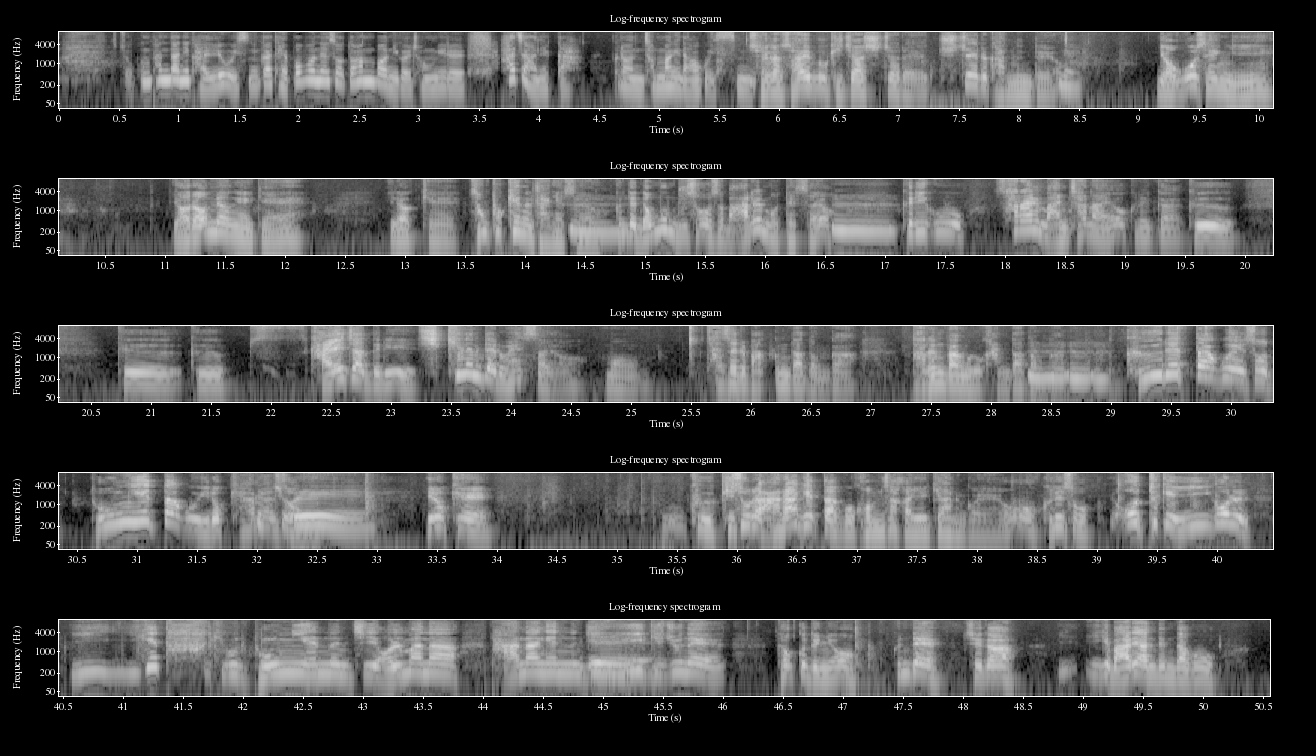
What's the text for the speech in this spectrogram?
조금 판단이 갈리고 있으니까 대법원에서도 한번 이걸 정리를 하지 않을까 그런 전망이 나오고 있습니다. 제가 사회부 기자 시절에 취재를 갔는데요. 네. 여고생이 여러 명에게 이렇게 성폭행을 당했어요. 음. 근데 너무 무서워서 말을 못 했어요. 음. 그리고 사람이 많잖아요. 그러니까 그, 그, 그, 가해자들이 시키는 대로 했어요. 뭐, 자세를 바꾼다던가, 다른 방으로 간다던가. 음, 음, 음. 그랬다고 해서 동의했다고 이렇게 하면서. 예. 이렇게 그 기소를 안 하겠다고 검사가 얘기하는 거예요. 그래서 어떻게 이걸 이 이게 다 기본 동의했는지 얼마나 반항했는지 예. 이 기준에 뒀거든요. 근데 제가 이, 게 말이 안 된다고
